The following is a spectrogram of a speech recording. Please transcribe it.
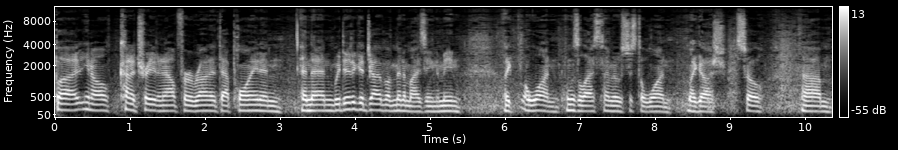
But you know, kind of trading out for a run at that point, and and then we did a good job of minimizing. I mean, like a one. When was the last time it was just a one? My gosh. So um,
